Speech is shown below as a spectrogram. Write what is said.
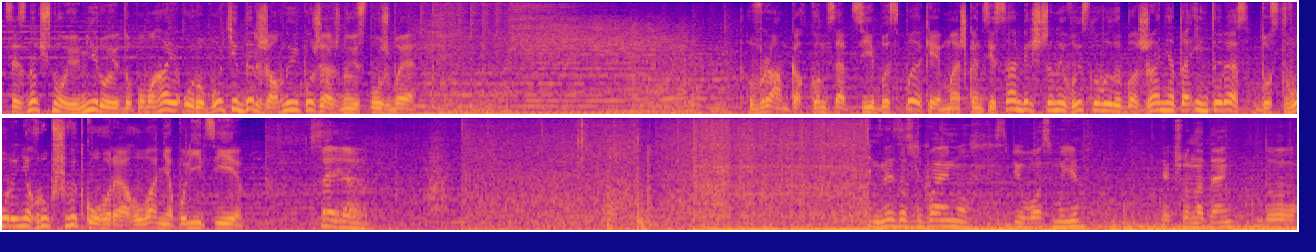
Це значною мірою допомагає у роботі Державної пожежної служби. В рамках концепції безпеки мешканці Самбірщини висловили бажання та інтерес до створення груп швидкого реагування поліції. Все йдемо. Ми заступаємо з пів восьмої, якщо на день до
